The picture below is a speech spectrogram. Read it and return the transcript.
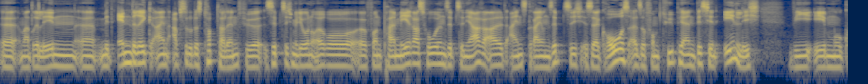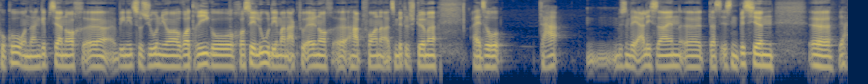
äh, Madrilenen äh, mit Endrick ein absolutes Top-Talent für 70 Millionen Euro von Palmeiras holen, 17 Jahre alt, 1,73 ist er groß, also vom Typ her ein bisschen ähnlich wie eben Mokoko. Und dann gibt es ja noch äh, Vinicius Junior, Rodrigo, José Lu, den man aktuell noch äh, hat vorne als Mittelstürmer. Also da müssen wir ehrlich sein, äh, das ist ein bisschen äh, ja,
